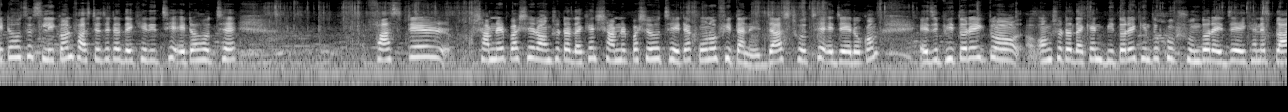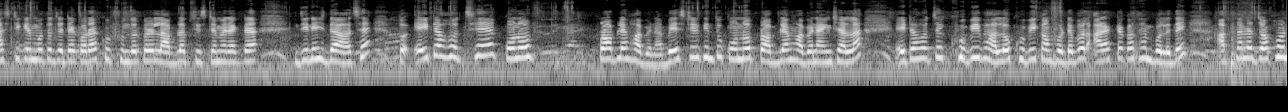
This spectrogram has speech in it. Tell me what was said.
এটা হচ্ছে স্লিকন ফার্স্টে যেটা দেখিয়ে দিচ্ছি, এটা হচ্ছে ফার্স্টের সামনের পাশের অংশটা দেখেন, সামনের পাশে হচ্ছে এটা, কোনো ফিতা নেই জাস্ট হচ্ছে এই যে এরকম। এই যে ভিতরে একটু অংশটা দেখেন, ভিতরে কিন্তু খুব সুন্দর এই যে এখানে প্লাস্টিকের মতো যেটা করা, খুব সুন্দর করে লাভ লাভ সিস্টেমের একটা জিনিস দেওয়া আছে। তো এইটা হচ্ছে কোনো প্রবলেম হবে না। বেস্টের কিন্তু কোনো প্রবলেম হবে না ইনশাল্লাহ এটা হচ্ছে খুবই ভালো খুবই কমফোর্টেবল আর একটা কথা আমি বলে দিই আপনারা যখন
